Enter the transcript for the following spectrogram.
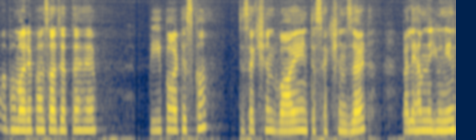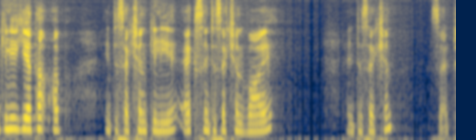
अब हमारे पास आ जाता है बी पार्ट इसका इंटरसेक्शन वाई इंटरसेक्शन जेड पहले हमने यूनियन के लिए किया था, अब इंटरसेक्शन के लिए x intersection y intersection z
